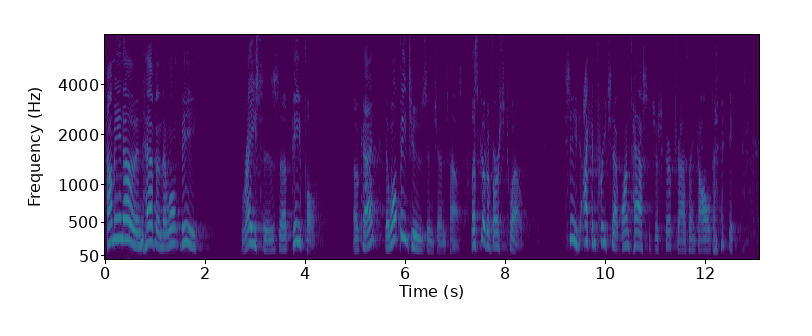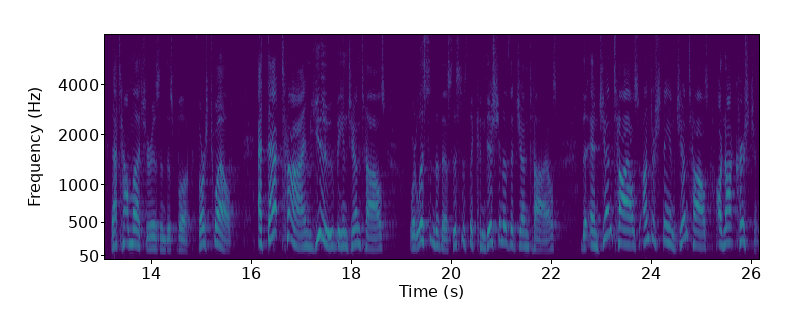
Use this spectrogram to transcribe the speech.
how many know in heaven there won't be races of people? Okay? There won't be Jews and Gentiles. Let's go to verse 12. See, I can preach that one passage of Scripture, I think, all day. That's how much there is in this book. Verse 12. At that time, you, being Gentiles, were, listen to this, this is the condition of the Gentiles. The, and Gentiles, understand, Gentiles are not Christian.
